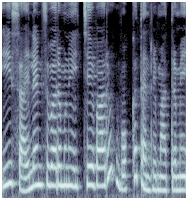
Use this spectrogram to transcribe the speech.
ఈ సైలెన్స్ వరమును ఇచ్చేవారు ఒక్క తండ్రి మాత్రమే.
